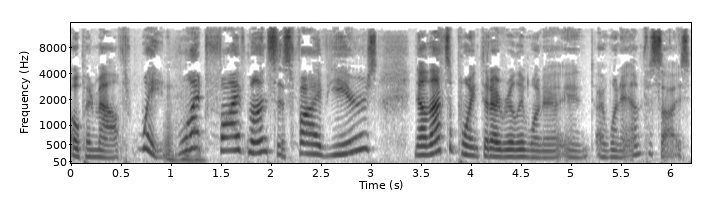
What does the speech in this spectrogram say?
open mouth. Wait, mm-hmm. what? Five months is five years? Now that's a point that I really want to I want to emphasize.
